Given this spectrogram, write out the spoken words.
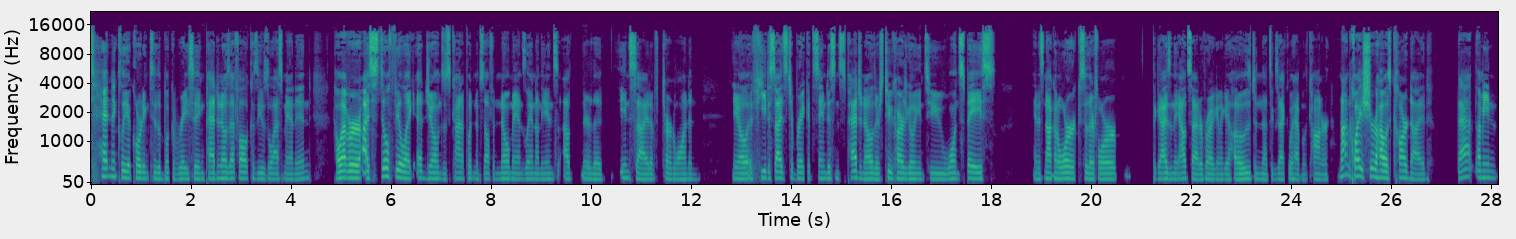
technically, according to the book of racing, Pagenaud's at fault because he was the last man in. However, I still feel like Ed Jones is kind of putting himself in no man's land on the ins out there, the inside of turn one. And, you know, if he decides to break at the same distance as Pagenaud, there's two cars going into one space and it's not going to work. So therefore, the guys in the outside are probably going to get hosed. And that's exactly what happened with Conor. I'm not quite sure how his car died. That, I mean,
